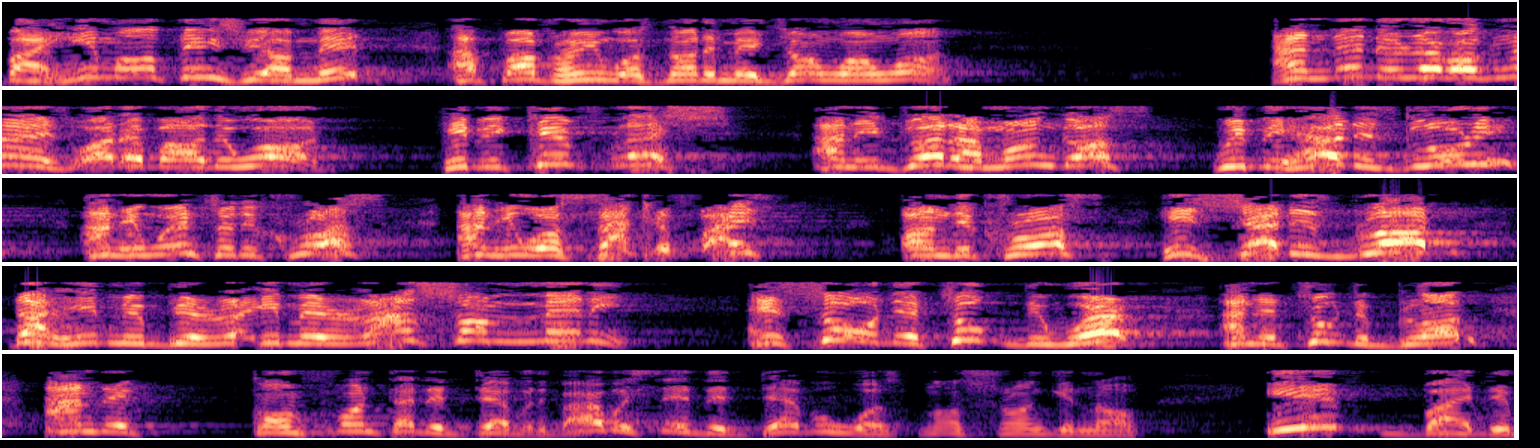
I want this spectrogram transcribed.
By him all things were made. Apart from him was not made. John 1 1. And then they recognized, what about the word? He became flesh and he dwelt among us. We beheld his glory and he went to the cross and he was sacrificed on the cross. He shed his blood that he may, be, he may ransom many. And so they took the word and they took the blood and they confronted the devil. The Bible says the devil was not strong enough. If by the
